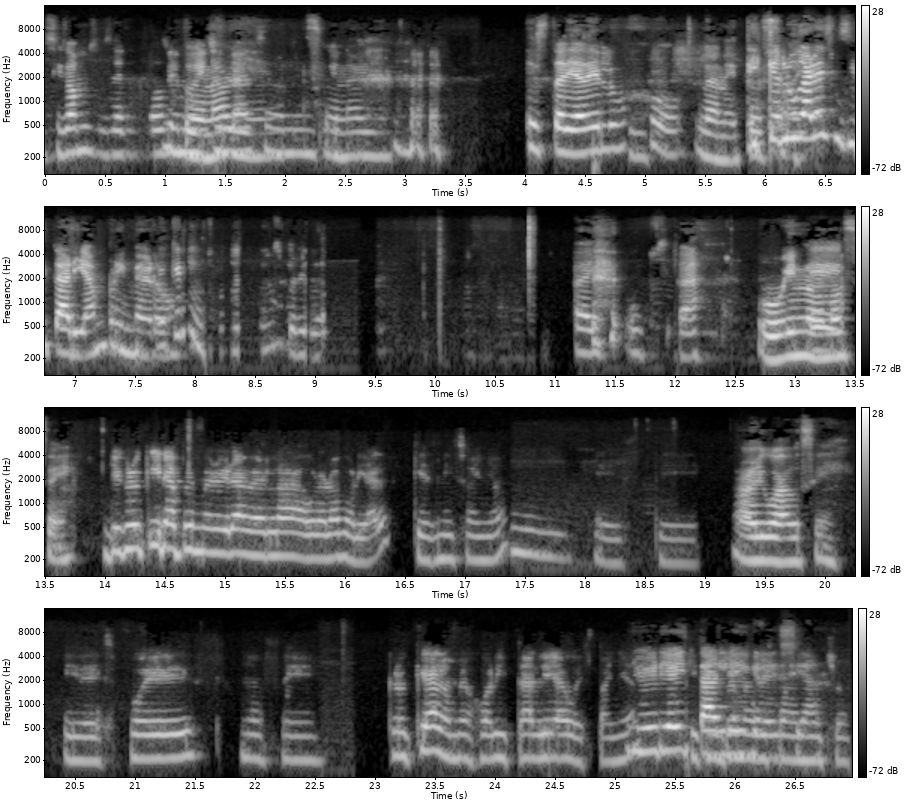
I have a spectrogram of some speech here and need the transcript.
Así vamos a hacer todos. De Suena bien, bien. Estaría de lujo. La neta. ¿Y qué lugares visitarían primero? Creo que ninguno hemos perdido. Ay, ups. Ah. Uy, no, Eh, no sé. Yo creo que iría primero a ir a ver la aurora boreal, que es mi sueño. Mm. Este, Ay, wow, sí. y después, no sé, creo que a lo mejor Italia o España, Yo iría a Italia y Grecia, mucho.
